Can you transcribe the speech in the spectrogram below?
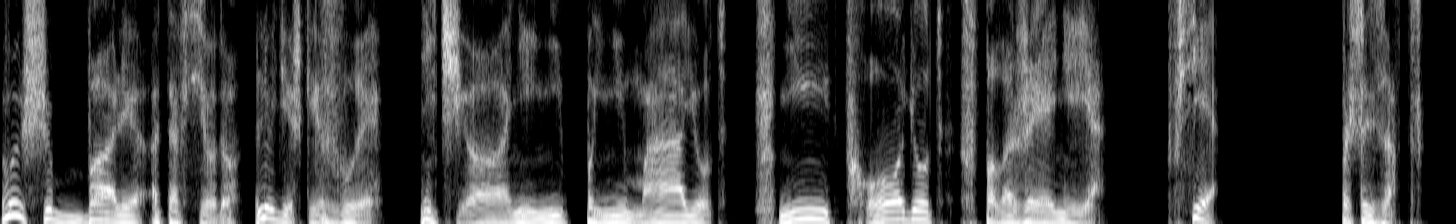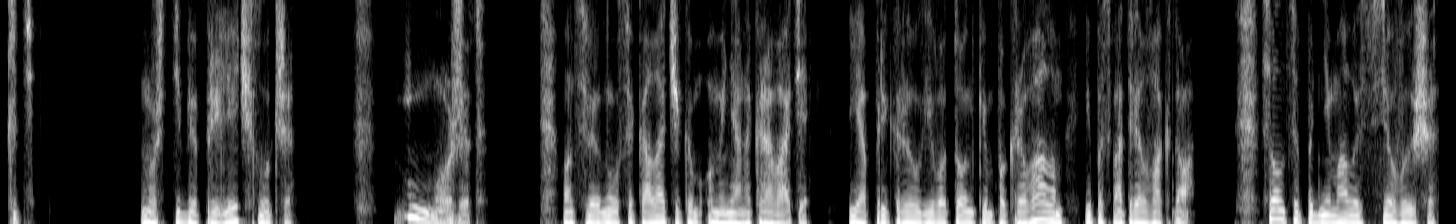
Вышибали отовсюду, людишки злые». Ничего они не понимают, не входят в положение. Все. Пошли завтракать. Может, тебе прилечь лучше? Может. Он свернулся калачиком у меня на кровати. Я прикрыл его тонким покрывалом и посмотрел в окно. Солнце поднималось все выше.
